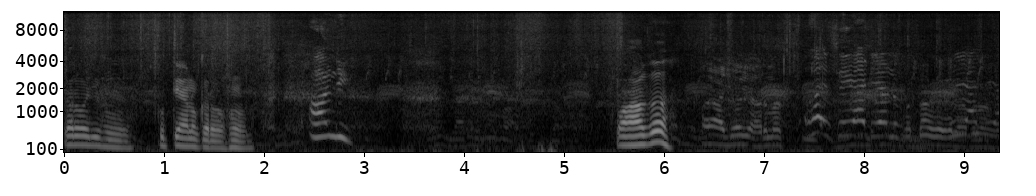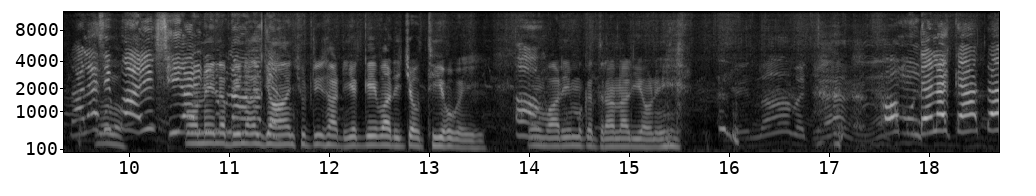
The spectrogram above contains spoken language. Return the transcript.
ਕਰੋ ਜੀ ਫੋਨ ਕੁੱਤਿਆਂ ਨੂੰ ਕਰੋ ਫੋਨ। ਹਾਂਜੀ। ਪਾਗ ਨਾਲੇ ਅਸੀਂ ਭਾਈ ਸੀ ਉਹਨੇ ਹੀ ਲੱਭੀ ਨਾਲ ਜਾਨ ਛੁੱਟੀ ਸਾਡੀ ਅੱਗੇ ਵਾਰੀ ਚੌਥੀ ਹੋ ਗਈ। ਹੁਣ ਵਾਰੀ ਮੁਕੱਦਰਾਂ ਨਾਲ ਹੀ ਆਉਣੀ। ਉਹ ਮੁੰਡੇ ਨੇ ਕਹਿਤਾ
